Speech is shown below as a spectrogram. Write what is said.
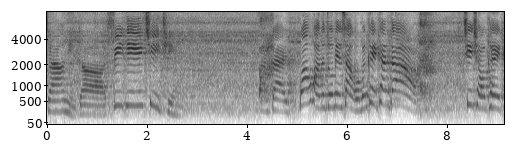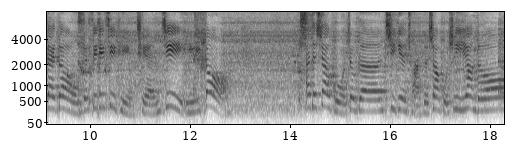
将你的 cd 气艇放在光滑的桌面上我们可以看到气球可以带动我们的 cd 气艇前进移动它的效果就跟气垫船的效果是一样的哦。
